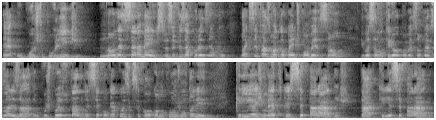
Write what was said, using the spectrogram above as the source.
é, o custo por lead? Não necessariamente. Se você fizer, por exemplo, vai que você faz uma campanha de conversão e você não criou a conversão personalizada. O custo por resultado vai ser qualquer coisa que você colocou no conjunto ali. Cria as métricas separadas, tá? Cria separado.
